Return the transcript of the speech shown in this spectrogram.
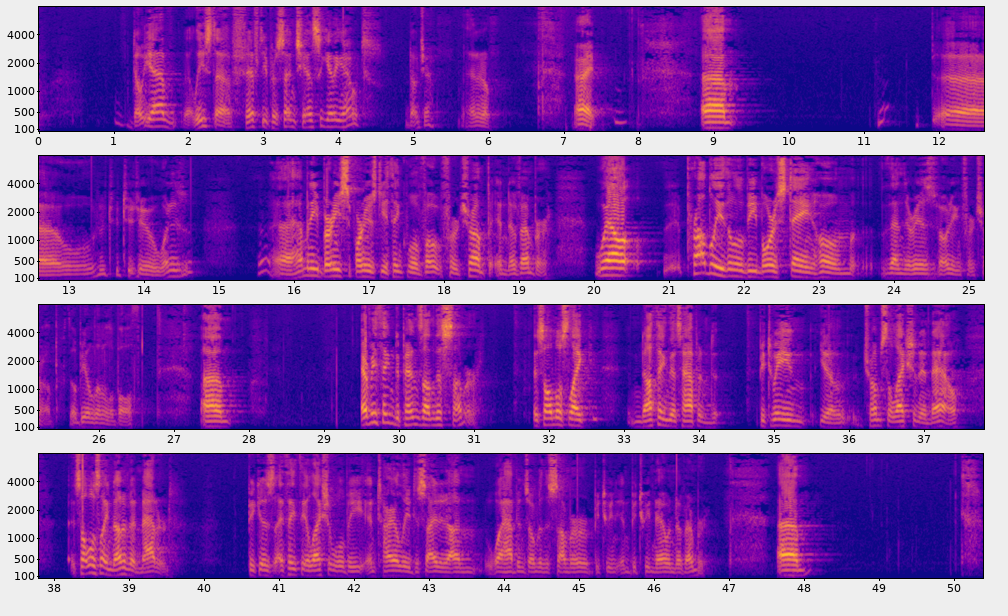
don't you have at least a 50% chance of getting out? Don't you? I don't know. All right. Um, uh, what is it? Uh, how many Bernie supporters do you think will vote for Trump in November? Well, probably there will be more staying home than there is voting for Trump. There'll be a little of both. Um, everything depends on this summer. It's almost like nothing that's happened between you know Trump's election and now. It's almost like none of it mattered because I think the election will be entirely decided on what happens over the summer between in between now and November. Um,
